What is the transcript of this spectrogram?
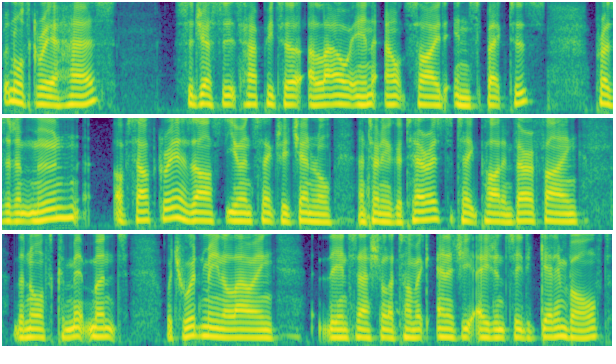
But North Korea has suggested it's happy to allow in outside inspectors. President Moon of South Korea has asked UN Secretary General Antonio Guterres to take part in verifying the North's commitment, which would mean allowing the International Atomic Energy Agency to get involved.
